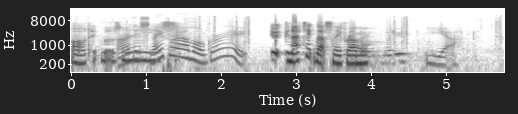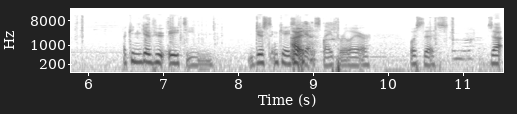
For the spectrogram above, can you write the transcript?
Oh, I'll take those. And nice. sniper ammo, great. Wait, Can I take that sniper ammo? Yeah. I can give you 18, just in case Alright. I get a sniper later. What's this? Is that?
